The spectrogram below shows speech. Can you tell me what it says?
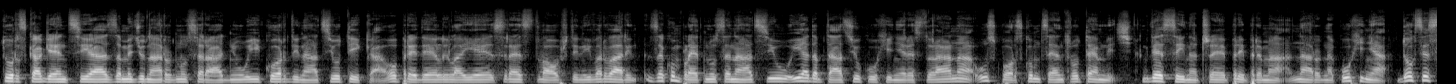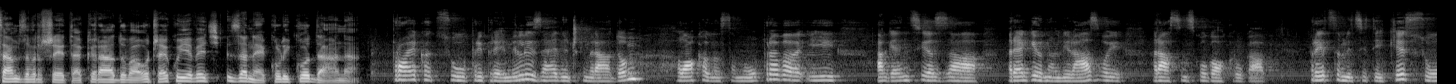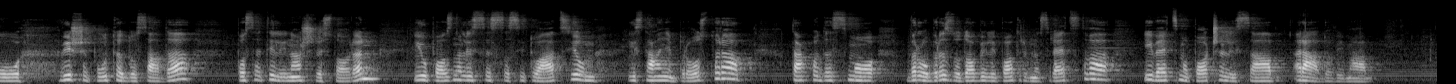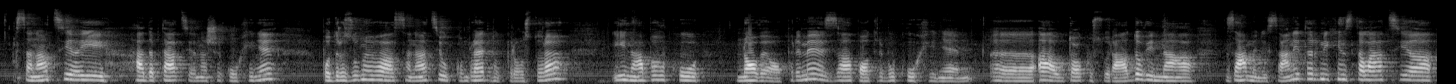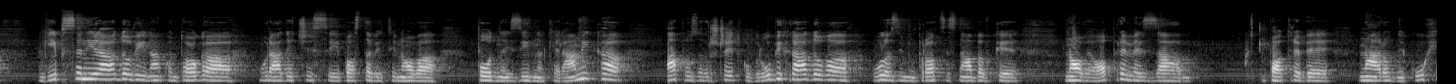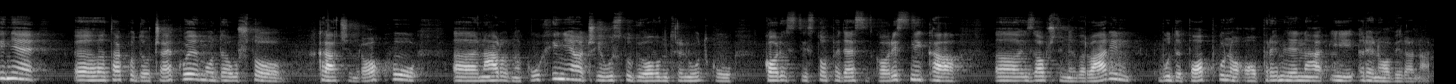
Turska agencija za međunarodnu saradnju i koordinaciju TIKA opredelila je sredstva opštini Varvarin za kompletnu sanaciju i adaptaciju kuhinje restorana u sportskom centru Temnić, gde se inače priprema narodna kuhinja, dok se sam završetak radova očekuje već za nekoliko dana. Projekat su pripremili zajedničkim radom lokalna samouprava i Agencija za regionalni razvoj Rasinskog okruga. Predstavnici Tike su više puta do sada posetili naš restoran i upoznali se sa situacijom i stanjem prostora, tako da smo vrlo brzo dobili potrebna sredstva i već smo počeli sa radovima. Sanacija i adaptacija naše kuhinje podrazumeva sanaciju kompletnog prostora i nabavku nove opreme za potrebu kuhinje, e, a u toku su radovi na zameni sanitarnih instalacija, gipsani radovi, nakon toga uradit će se i postaviti nova podna i zidna keramika, a po završetku grubih radova ulazim u proces nabavke nove opreme za potrebe narodne kuhinje, e, tako da očekujemo da u što kraćem roku Narodna kuhinja, čije usluge u ovom trenutku koristi 150 korisnika iz opštine Varvarin, bude potpuno opremljena i renovirana.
